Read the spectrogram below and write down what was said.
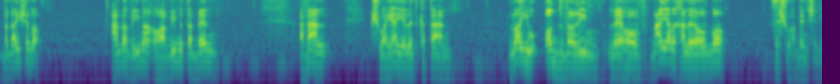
ודאי שלא. אבא ואימא אוהבים את הבן, אבל כשהוא היה ילד קטן, לא היו עוד דברים לאהוב. מה היה לך לאהוב בו? זה שהוא הבן שלי.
